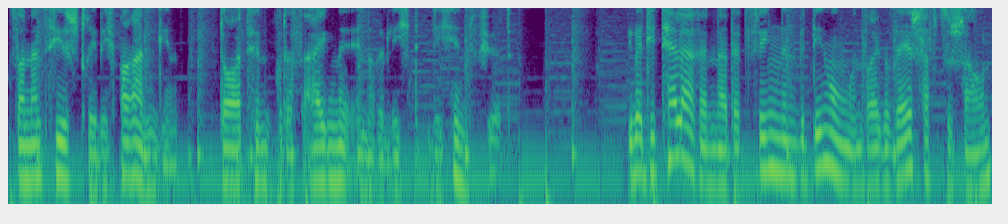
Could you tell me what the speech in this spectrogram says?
sondern zielstrebig vorangehen, dorthin, wo das eigene innere Licht dich hinführt. Über die Tellerränder der zwingenden Bedingungen unserer Gesellschaft zu schauen,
